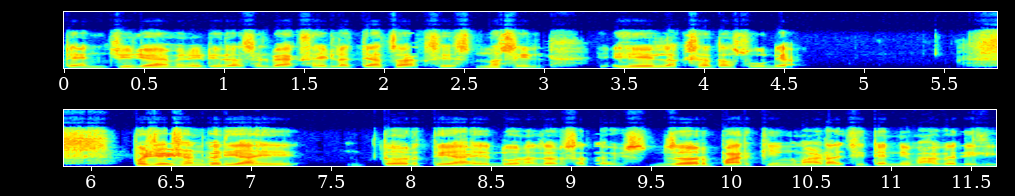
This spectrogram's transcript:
त्यांची जे अम्युनिटीज असेल बॅक साईडला त्याचा ऍक्सेस नसेल हे लक्षात असू द्या. पजेशन कधी आहे? तर ते आहे दोन हजार सत्तावीस. जर पार्किंग म्हाडाची त्यांनी मागं दिली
